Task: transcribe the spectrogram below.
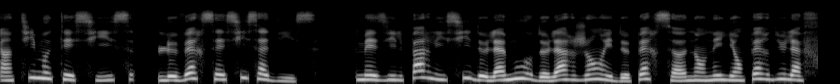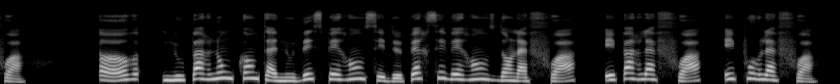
1 Timothée 6, le verset 6 à 10. Mais il parle ici de l'amour de l'argent et de personnes en ayant perdu la foi. Or, nous parlons quant à nous d'espérance et de persévérance dans la foi, et par la foi, et pour la foi.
